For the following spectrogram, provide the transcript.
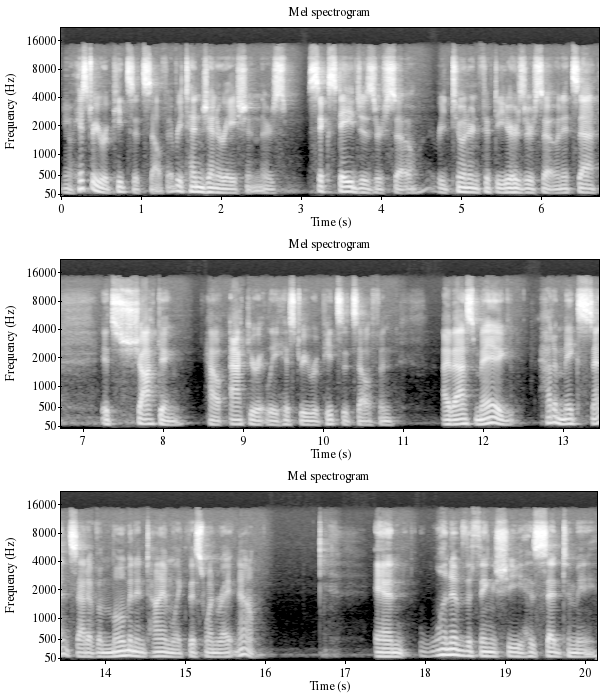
you know history repeats itself every 10 generation. There's six stages or so every 250 years or so. And it's uh, it's shocking how accurately history repeats itself. And i've asked meg how to make sense out of a moment in time like this one right now. And one of the things she has said to me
